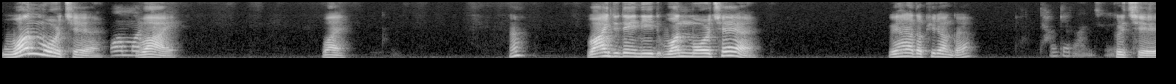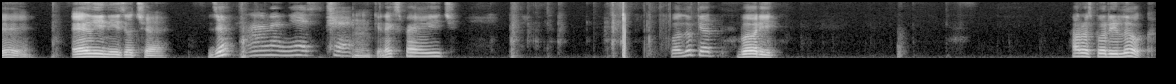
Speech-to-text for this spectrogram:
one more chair? One more. Why? Why? Huh? Why do they need one more chair? 왜 하나 더 필요한 거야? 자기가 앉을. 그렇지. Ellie needs a chair. 이제? 나는 yes chair. 음, okay, next page. But look at Buddy. How does Buddy look?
